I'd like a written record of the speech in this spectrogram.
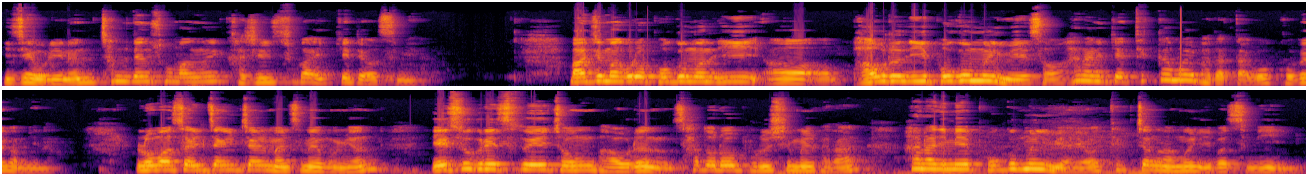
이제 우리는 참된 소망을 가질 수가 있게 되었습니다. 마지막으로 복음은 이 어, 바울은 이 복음을 위해서 하나님께 택함을 받았다고 고백합니다. 로마서 1장 1절 말씀해 보면 예수 그리스도의 종 바울은 사도로 부르심을 받아 하나님의 복음을 위하여 택정함을 입었으니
